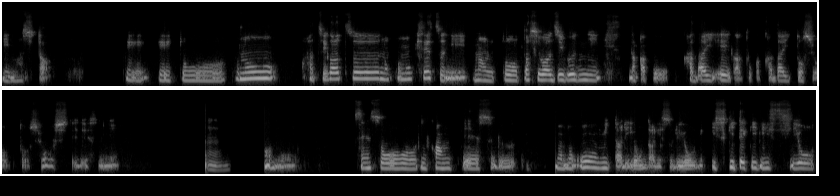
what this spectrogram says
いました。でえっと、この8月のこの季節になると、私は自分になんかこう、課題映画とか課題図書と称してですね、うん。あの、戦争に関係するものを見たり読んだりするように意識的にしよう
